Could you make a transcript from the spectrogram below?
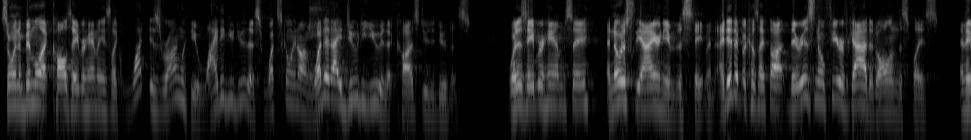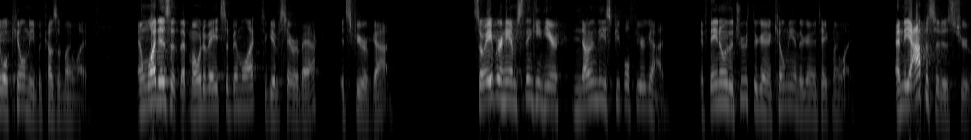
So when Abimelech calls Abraham and he's like, What is wrong with you? Why did you do this? What's going on? What did I do to you that caused you to do this? What does Abraham say? And notice the irony of this statement. I did it because I thought there is no fear of God at all in this place and they will kill me because of my wife. And what is it that motivates Abimelech to give Sarah back? It's fear of God. So Abraham's thinking here none of these people fear God. If they know the truth, they're going to kill me and they're going to take my wife. And the opposite is true.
